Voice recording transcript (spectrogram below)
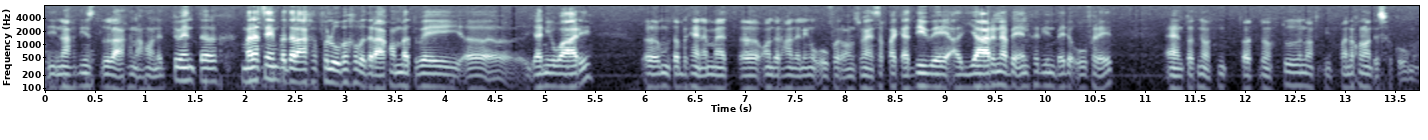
die nachtdiensttoelage naar 120. Maar dat zijn bedragen, voorlopige bedragen, omdat wij januari moeten beginnen met onderhandelingen over ons wensenpakket die wij al jaren hebben ingediend bij de overheid. En tot nog, tot nog toe nog niet van de grond is gekomen.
